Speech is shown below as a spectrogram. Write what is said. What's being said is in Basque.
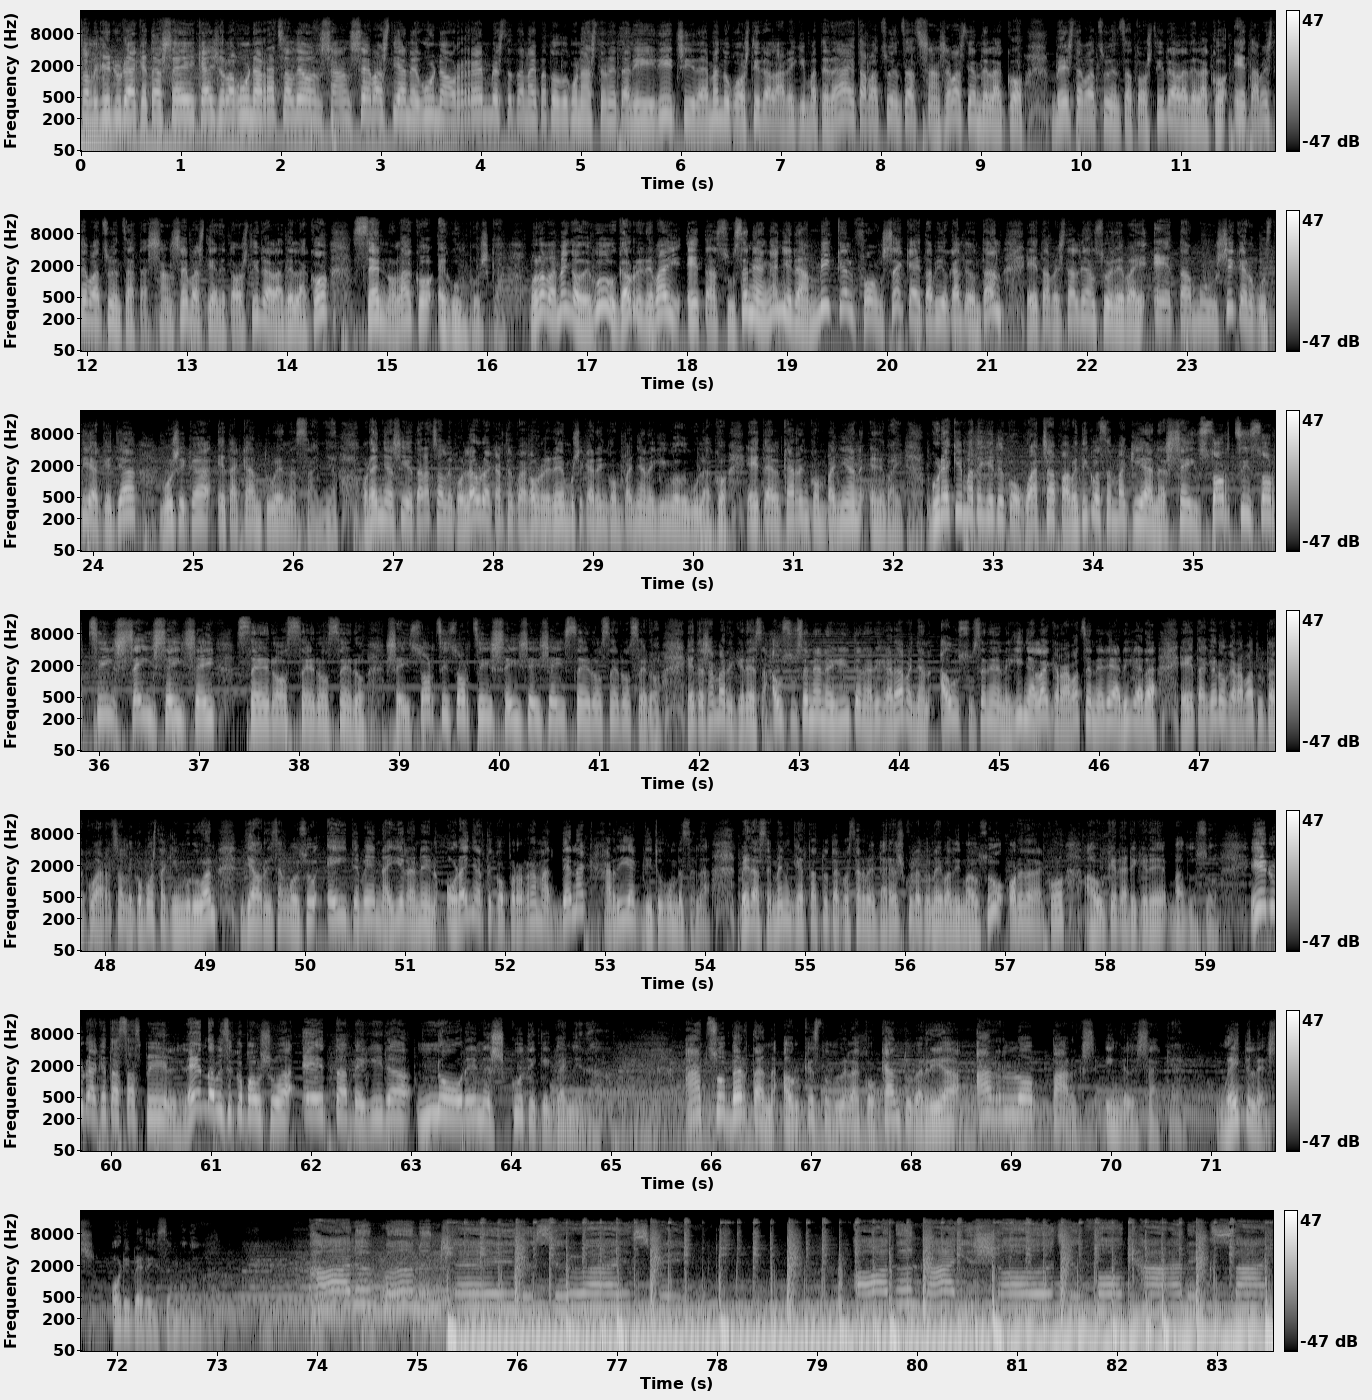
arratzalde girurak eta sei, kaixo lagun arratzaldeon San Sebastian eguna horren bestetan aipatu dugun aste honetan iritsi da hemen dugu ostiralarekin batera eta batzuentzat San Sebastian delako, beste batzuentzat ostirala delako eta beste batzuentzat San Sebastian eta ostirala delako zen nolako egun puska. Bueno, ba, hemen gaude gu, gaur ere bai eta zuzenean gainera Mikel Fonseca eta biokalde hontan eta bestaldean zu ere bai eta musiker guztiak eta musika eta kantuen zaina. Orain hasi eta arratzaldeko laura karteko gaur ere musikaren konpainian egingo dugulako eta elkarren konpainian ere bai. Gurekin bat egiteko WhatsApp abetiko zenbakian 6 sortzi sortzi 666 000 6 sortzi sortzi 666 000 eta esan barrik ere hau zuzenean egiten ari gara baina hau zuzenean egin ala grabatzen ere ari gara eta gero grabatutako arratzaldeko postak inguruan ja hor izango zu EITB nahielanen orain arteko programa denak jarriak ditugun bezala. Beraz, hemen gertatutako zerbait berreskuratu nahi baldin baduzu, horretarako aukerarik ere baduzu. Irurak eta zazpi, lehen da biziko pausua eta begira noren eskutik gainera. Atzo bertan aurkeztu duelako kantu berria Arlo Parks ingelesak. Weightless hori bere izen burua. Cardamom and is your eyes. All the night you showed your volcanic side.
